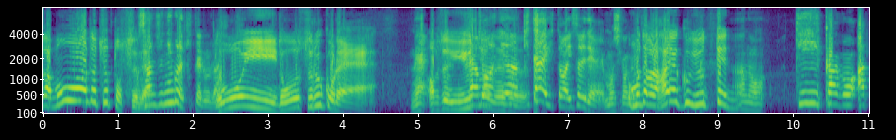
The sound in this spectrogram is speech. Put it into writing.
がもうあとちょっとっすよね30人ぐらい来てるらしい。おいどうするこれ。ね。あそれ言っちゃういやもういやね来たい人は急いで申し込んでもうだから早く言って。あの t カゴ熱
